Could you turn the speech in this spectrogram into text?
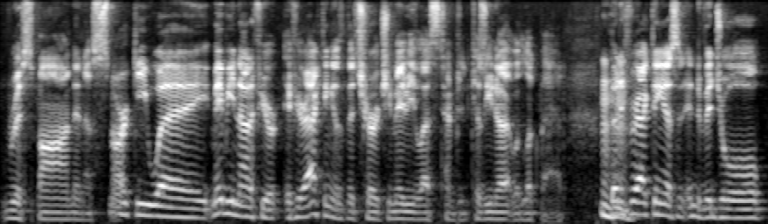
respond in a snarky way. Maybe not if you're if you're acting as the church, you may be less tempted because you know that would look bad. Mm-hmm. But if you're acting as an individual,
